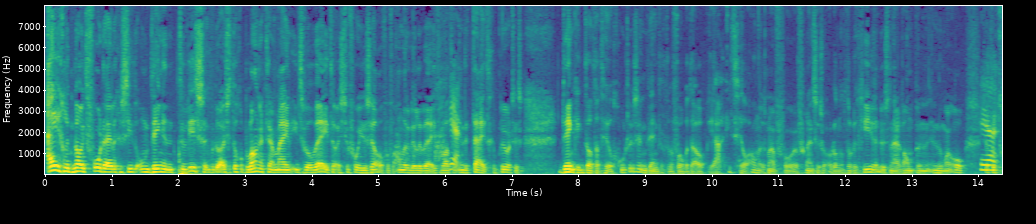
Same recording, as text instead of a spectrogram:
eigenlijk nooit voordelen gezien om dingen te wissen. Ik bedoel, als je toch op lange termijn iets wil weten, als je voor jezelf of anderen willen weten wat Ja. er in de tijd gebeurd is, denk ik dat dat heel goed is. En ik denk dat bijvoorbeeld ook, ja, iets heel anders, maar voor forensische odontologie, dus naar rampen en noem maar op, Ja, dat het ja.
